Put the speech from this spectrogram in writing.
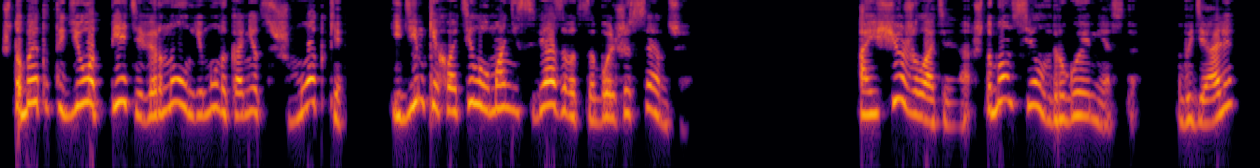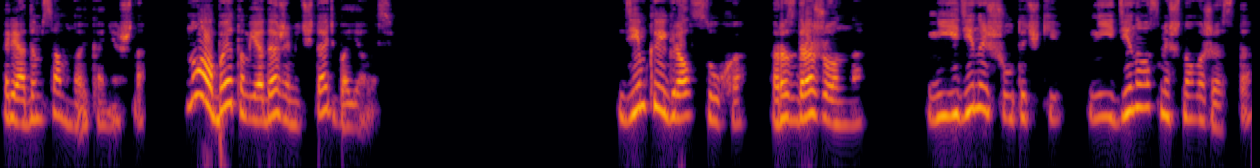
Чтобы этот идиот Петя вернул ему, наконец, шмотки, и Димке хватило ума не связываться больше с Энджи. А еще желательно, чтобы он сел в другое место. В идеале рядом со мной, конечно. Но об этом я даже мечтать боялась. Димка играл сухо, раздраженно. Ни единой шуточки, ни единого смешного жеста.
